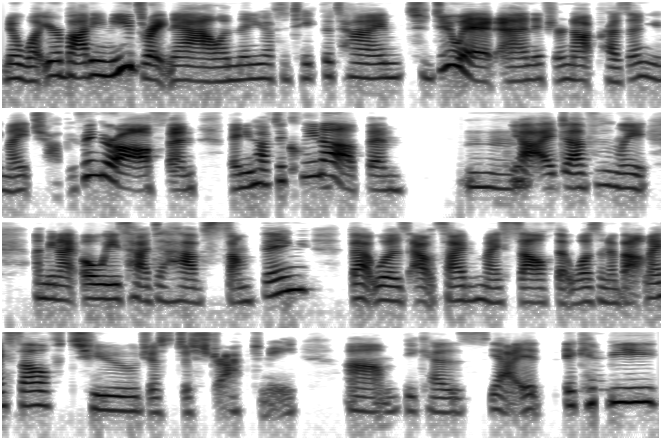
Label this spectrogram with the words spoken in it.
know what your body needs right now and then you have to take the time to do it and if you're not present you might chop your finger off and then you have to clean up and Mm-hmm. Yeah, I definitely, I mean, I always had to have something that was outside of myself that wasn't about myself to just distract me. Um, because, yeah, it, it can be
